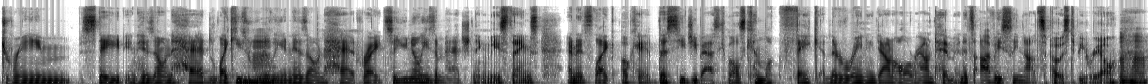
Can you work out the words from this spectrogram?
dream state in his own head. Like he's mm-hmm. really in his own head, right? So you know he's imagining these things. And it's like, okay, the CG basketballs can look fake and they're raining down all around him and it's obviously not supposed to be real. Uh-huh.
